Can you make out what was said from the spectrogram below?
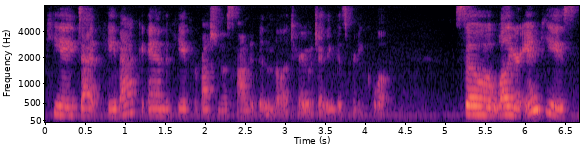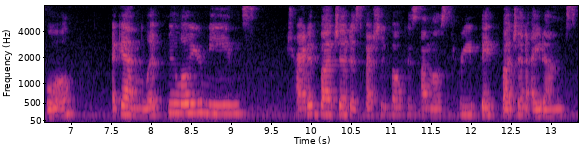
PA debt payback, and the PA profession was founded in the military, which I think is pretty cool. So while you're in PA school, again, live below your means, try to budget, especially focus on those three big budget items.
